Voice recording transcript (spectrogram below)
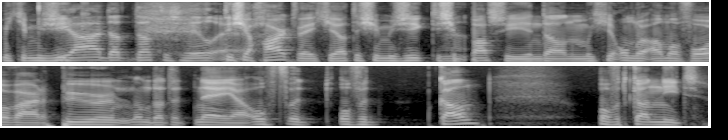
met je muziek. Ja, dat, dat is heel Het is je erg. hart, weet je. Het is je muziek, het is Ja. je passie. En dan moet je onder allemaal voorwaarden, puur omdat het, nee, ja, of het, of het kan, of het kan niet.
